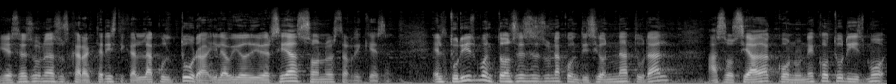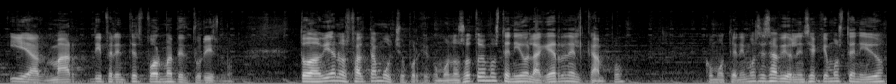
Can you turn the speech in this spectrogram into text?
Y esa es una de sus características. La cultura y la biodiversidad son nuestra riqueza. El turismo entonces es una condición natural asociada con un ecoturismo y armar diferentes formas del turismo. Todavía nos falta mucho porque como nosotros hemos tenido la guerra en el campo, como tenemos esa violencia que hemos tenido,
